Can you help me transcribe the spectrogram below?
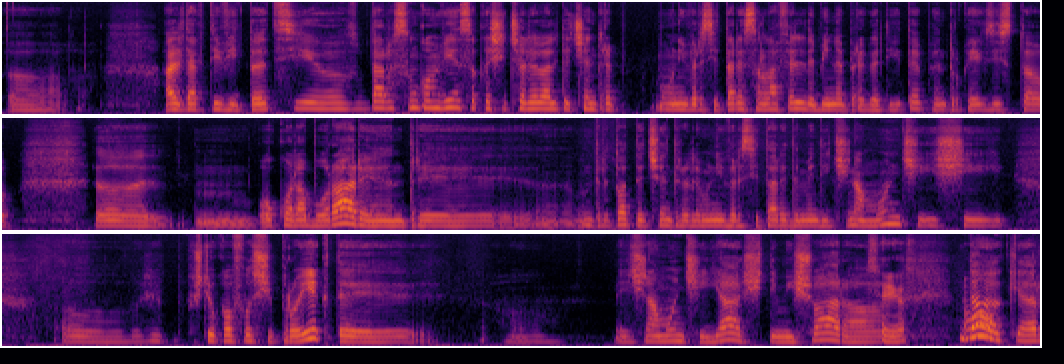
uh, alte activități, uh, dar sunt convinsă că și celelalte centre universitare sunt la fel de bine pregătite pentru că există uh, o colaborare între, între toate centrele universitare de medicina muncii și uh, știu că au fost și proiecte uh, Medicina Muncii Iași, Timișoara. Serios? Da, Oh. chiar,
